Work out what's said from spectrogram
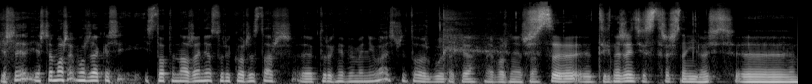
Jeszcze, jeszcze masz może jakieś istotne narzędzia, z których korzystasz, e, których nie wymieniłeś, czy to już były takie najważniejsze? Co, tych narzędzi jest straszna ilość. E,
